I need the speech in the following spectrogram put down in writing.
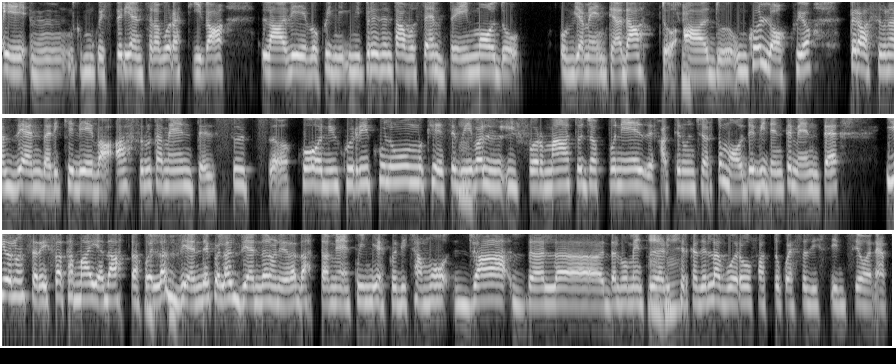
e mh, comunque esperienza lavorativa la avevo, quindi mi presentavo sempre in modo ovviamente adatto sì. ad un colloquio, però se un'azienda richiedeva assolutamente il SUTS con il curriculum che seguiva mm. il, formato giapponese fatto in un certo modo, evidentemente io non sarei stata mai adatta a quell'azienda e quell'azienda non era adatta a me. Quindi ecco, diciamo, già dal, dal momento della uh-huh. ricerca del lavoro ho fatto questa distinzione.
